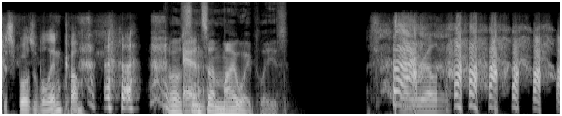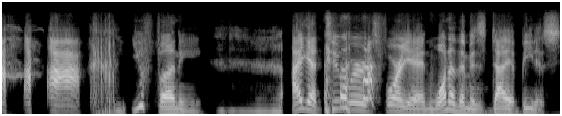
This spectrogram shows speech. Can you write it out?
disposable income. Oh, send some my way, please. Really. you funny. I got two words for you, and one of them is diabetes.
